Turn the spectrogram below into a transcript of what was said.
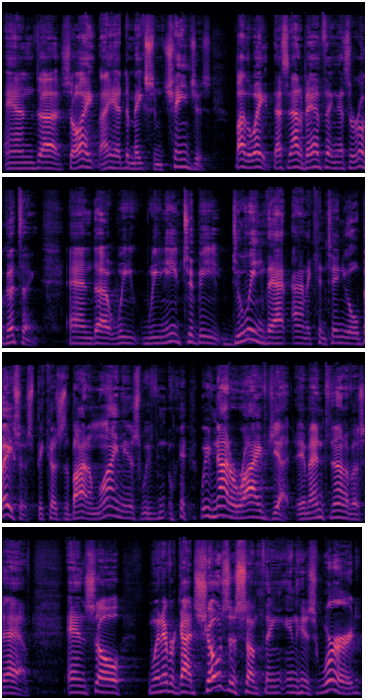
And uh, so I, I had to make some changes. By the way, that's not a bad thing, that's a real good thing. And uh, we, we need to be doing that on a continual basis because the bottom line is we've, we've not arrived yet. Amen? None of us have. And so whenever God shows us something in His Word,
